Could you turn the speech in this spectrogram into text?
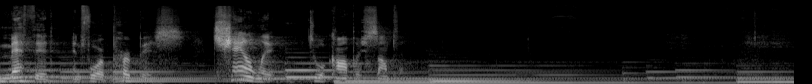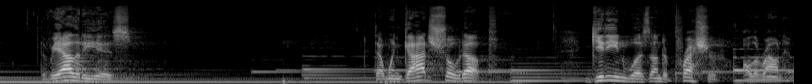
method and for a purpose, channel it to accomplish something. The reality is that when God showed up, Gideon was under pressure all around him.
